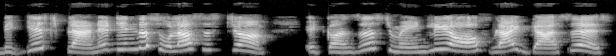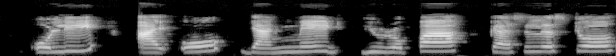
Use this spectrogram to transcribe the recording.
biggest planet in the solar system. It consists mainly of light gases. Only Io, Ganymede, Europa, Callisto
